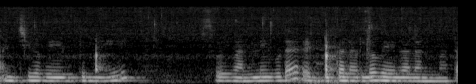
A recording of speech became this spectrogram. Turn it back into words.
మంచిగా వేగుతున్నాయి. సో ఇవన్నీ కూడా రెడ్ కలర్లో వేగాలన్నమాట.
